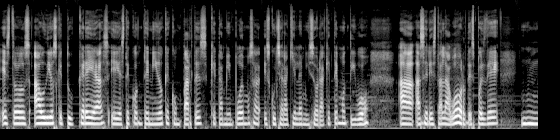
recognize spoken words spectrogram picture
estos audios que tú creas, eh, este contenido que compartes, que también podemos escuchar aquí en la emisora? ¿Qué te motivó a hacer esta labor después de, mm,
